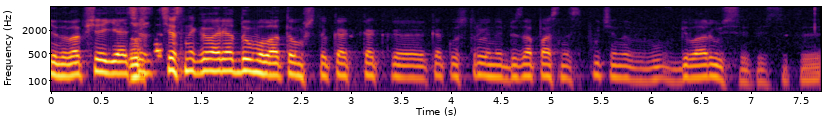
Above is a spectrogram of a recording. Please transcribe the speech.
Не, ну вообще я, ну, чест, честно говоря, думал о том, что как, как, э, как устроена безопасность Путина в, в Беларуси. То есть это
